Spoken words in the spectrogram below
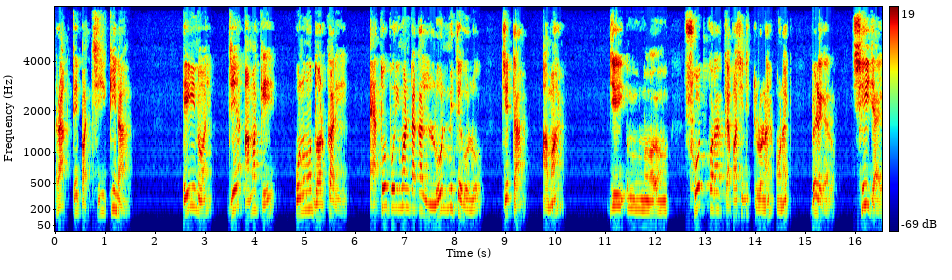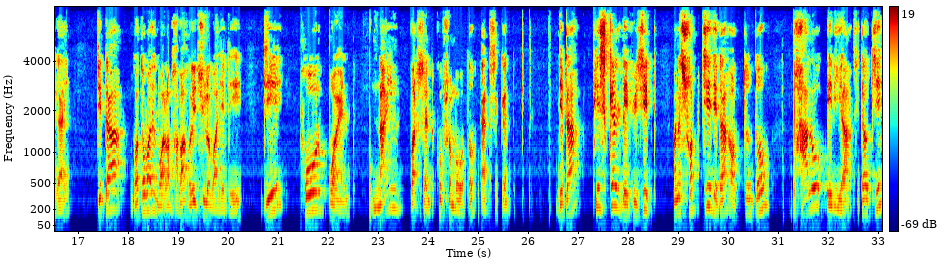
রাখতে পাচ্ছি কিনা, এই নয় যে আমাকে কোনো দরকারে এত পরিমাণ টাকা লোন নিতে হলো যেটা আমার যে শোধ করার ক্যাপাসিটির তুলনায় অনেক বেড়ে গেল। সেই জায়গায় যেটা গতবারে বলা, ভাবা হয়েছিল বাজেটে যে ফোর পয়েন্ট নাইন পার্সেন্ট খুব সম্ভবত এক সেকেন্ড যেটা ফিসক্যাল ডেফিসিট মানে সবচেয়ে যেটা অত্যন্ত ভালো এরিয়া সেটা হচ্ছে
